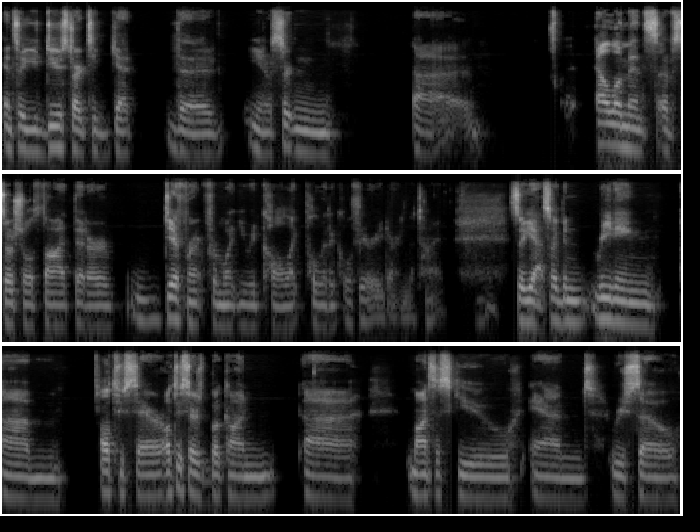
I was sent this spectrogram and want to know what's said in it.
and so you do start to get the you know certain uh, elements of social thought that are different from what you would call like political theory during the time. Mm-hmm. So yeah, so I've been reading um, Althusser, Althusser's book on uh, Montesquieu and Rousseau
